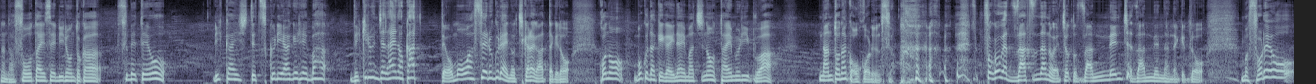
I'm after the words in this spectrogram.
なんだ相対性理論とか全てを理解して作り上げればできるんじゃないのかって思わせるぐらいの力があったけどこの僕だけがいない街のタイムリープはなんとなく起こるんですよ。そこが雑なのがちょっと残念っちゃ残念なんだけど、まあ、それを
